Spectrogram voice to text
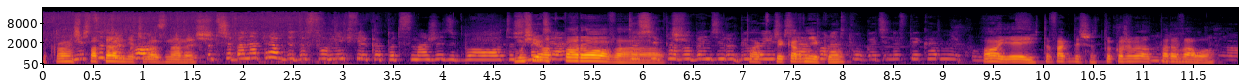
Jakąś Wiesz co, patelnię tylko- trzeba To znaleźć. trzeba naprawdę dosłownie chwilkę podsmażyć, bo to się Musi będzie... odparować. To się Paweł będzie robiło Tak, w jeszcze piekarniku. ponad pół godziny w piekarniku. Ojej, to faktycznie, tylko żeby odparowało. No.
